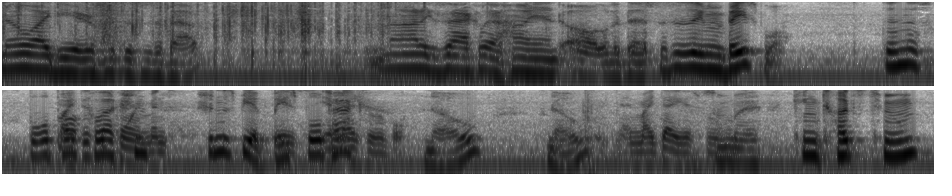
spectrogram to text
No idea what this is about. Not exactly a high-end, oh, look at this. This isn't even baseball. Doesn't this ballpark collection, shouldn't this be a baseball pack? No, no. And my day is ruined. Somebody, King Tut's tomb.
